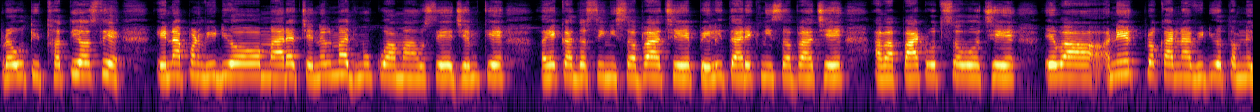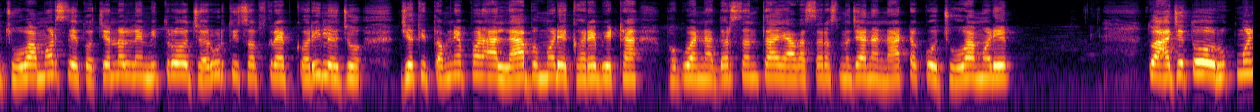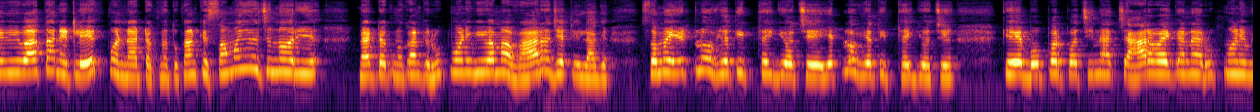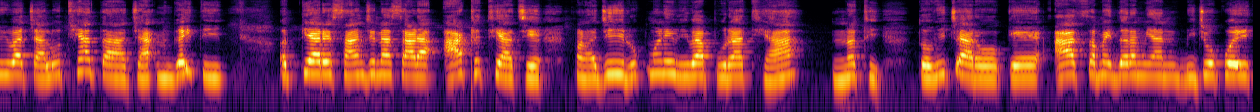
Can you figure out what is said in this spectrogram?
પ્રવૃત્તિ થતી હશે, એના પણ વીડિયો મારા ચેનલમાં જ મૂકવામાં આવશે. જેમ કે, એકાદશીની સભા છે, પહેલી તારીખની સભા છે, આવા પાટોત્સવો છે, એવા અનેક પ્રકારના વીડિયો તમને જોવા મળશે. તો ચેનલને મિત્રો જરૂરથી સબસ્ક્રાઈબ કરી લેજો, જેથી તમને પણ આ લાભ મળે. ઘરે બેઠા ભગવાનના દર્શન થાય, આવા સરસ મજાના નાટકો જોવા મળે. તો આજે તો રૂકમણી વિવાહ હતા ને, એટલે એક પણ નાટક નહોતું, કારણ કે સમય જ ન રહે. નાટકનો, કારણ કે રૂકમણી વિવાહમાં વાર જ એટલી લાગે. સમય એટલો વ્યતીત થઈ ગયો છે, એટલો વ્યતીત થઈ ગયો છે કે બપોર પછીના ચાર વાગ્યાના રૂકમણી વિવાહ ચાલુ થયા હતા જાન ગઈ હતી અત્યારે સાંજના સાડા આઠ થયા છે, પણ હજી રૂકમણી વિવાહ પૂરા થયા નથી. તો વિચારો કે આ સમય દરમિયાન બીજો કોઈ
